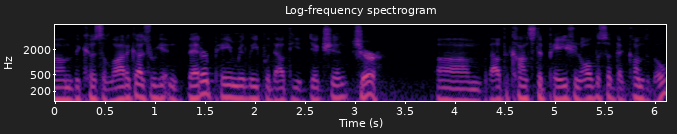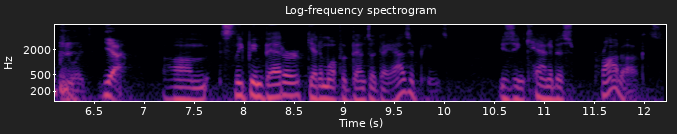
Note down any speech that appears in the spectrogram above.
Um, because a lot of guys were getting better pain relief without the addiction, Sure. um, without the constipation, all the stuff that comes with opioids. Yeah. um, sleeping better, get them off of benzodiazepines, using cannabis products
